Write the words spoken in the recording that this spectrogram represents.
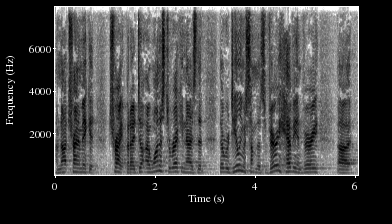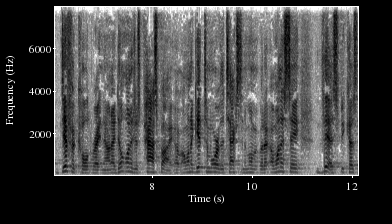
I'm not trying to make it trite, but I, do, I want us to recognize that, that we're dealing with something that's very heavy and very uh, difficult right now, and I don't want to just pass by. I, I, want to get to more of the text in a moment, but I, I want to say this because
